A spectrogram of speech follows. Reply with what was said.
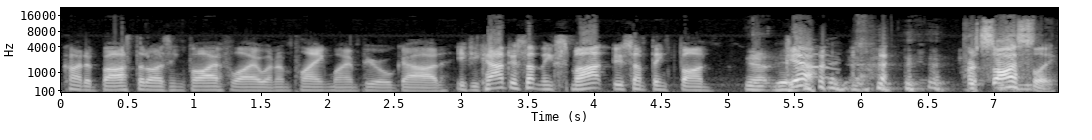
kind of bastardizing Firefly when I'm playing my Imperial Guard. If you can't do something smart, do something fun. yeah. Yeah, precisely.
